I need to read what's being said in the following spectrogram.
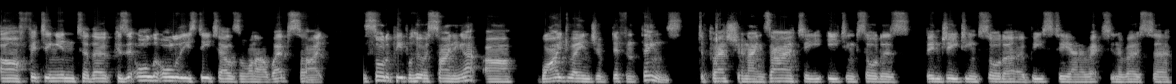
are fitting into the because all all of these details are on our website. The sort of people who are signing up are wide range of different things: depression, anxiety, eating disorders, binge eating disorder, obesity, anorexia nervosa,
